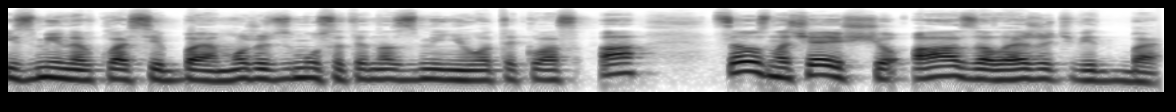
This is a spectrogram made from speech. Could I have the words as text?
і зміни в класі Б можуть змусити нас змінювати клас А, це означає, що А залежить від Б.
